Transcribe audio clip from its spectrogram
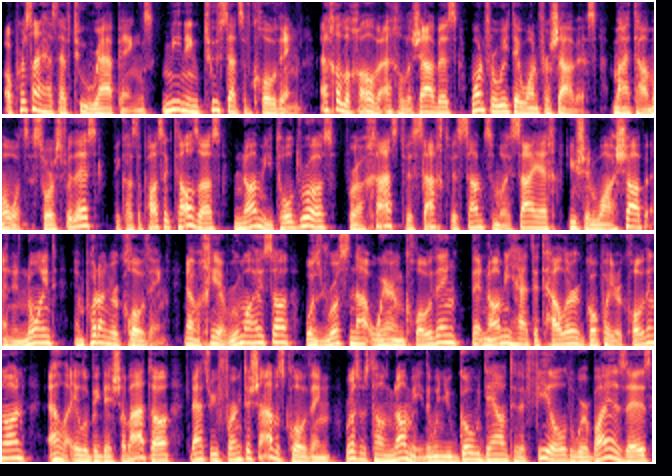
A person has to have two wrappings, meaning two sets of clothing. One for weekday, one for Shabbos. Ma'atamo, what's the source for this? Because the pasuk tells us, Nami told Rus, for a chast v'sacht v'samtzim you should wash up and anoint and put on your clothing. Now, Chia Ruma was Rus not wearing clothing that Nami had to tell her, go put your clothing on? Ela elu bigdei Shabbata, that's referring to Shabbos clothing. Rus was telling Nami that when you go down to the field where Bayaz is,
